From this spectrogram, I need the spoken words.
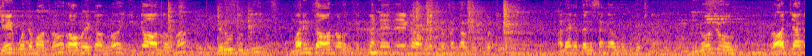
చేయకపోతే మాత్రం రాబోయే కాలంలో ఇంకా ఆందోళన పెరుగుతుంది. మరింత ఆందోళన ఎందుకంటే అనేక అంబేద్కర్ సంఘాలు ముందుకు అనేక దళిత సంఘాలు ముందుకొచ్చినాయి. ఈరోజు రాజ్యాంగ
